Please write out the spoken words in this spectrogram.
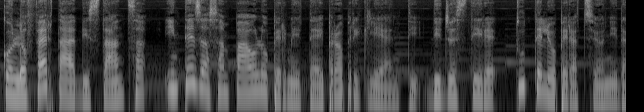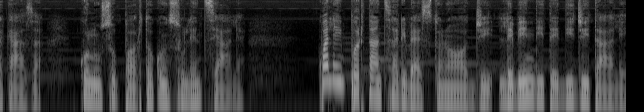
Con l'offerta a distanza, Intesa San Paolo permette ai propri clienti di gestire tutte le operazioni da casa con un supporto consulenziale. Quale importanza rivestono oggi le vendite digitali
